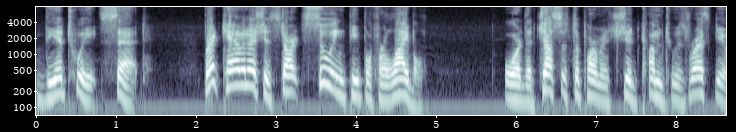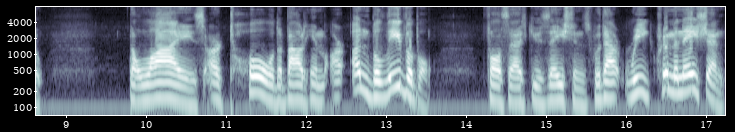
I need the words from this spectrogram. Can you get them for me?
via tweet, said, Brett Kavanaugh should start suing people for libel, or the Justice Department should come to his rescue. The lies are told about him are unbelievable. False accusations without recrimination.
